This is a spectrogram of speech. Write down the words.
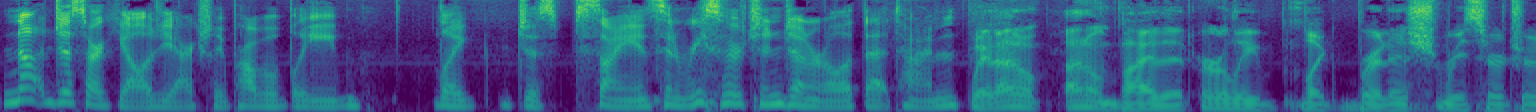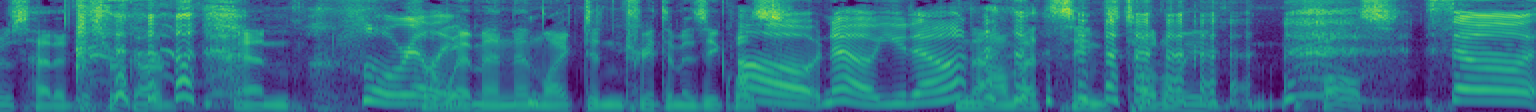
Not just archaeology, actually, probably like just science and research in general at that time. wait i don't i don't buy that early like british researchers had a disregard and Oh, really? for women and like didn't treat them as equals Oh no, you don't. no that seems totally false So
